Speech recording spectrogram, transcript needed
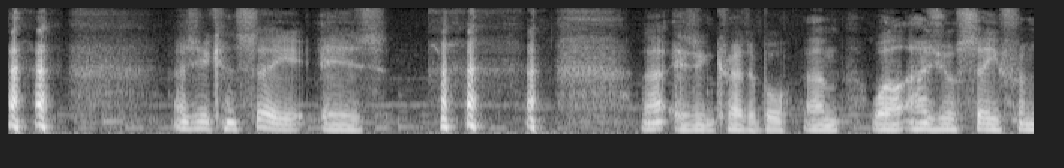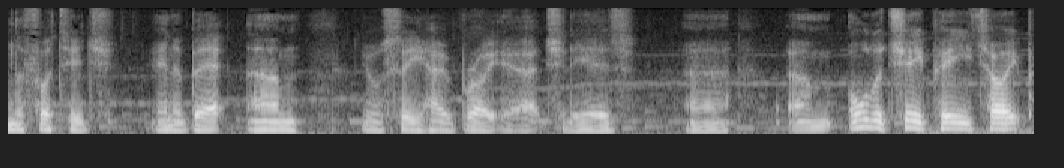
as you can see, is that is incredible. Um, well, as you'll see from the footage in a bit, um, you'll see how bright it actually is. Uh, Um, all the cheapy type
